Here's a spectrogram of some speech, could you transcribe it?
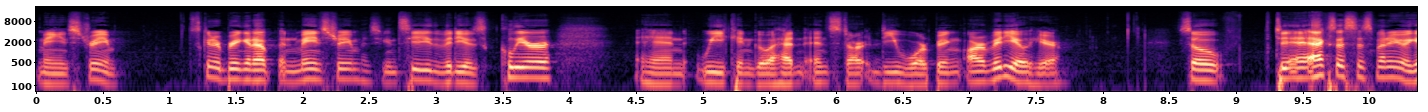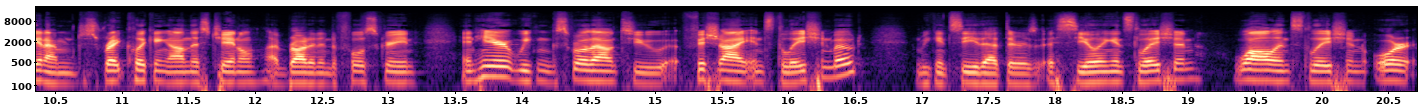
mainstream. It's going to bring it up in mainstream. As you can see, the video is clearer, and we can go ahead and start dewarping our video here. So to access this menu, again, I'm just right-clicking on this channel. I brought it into full screen. And here we can scroll down to fisheye installation mode. And we can see that there's a ceiling installation, wall installation, or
